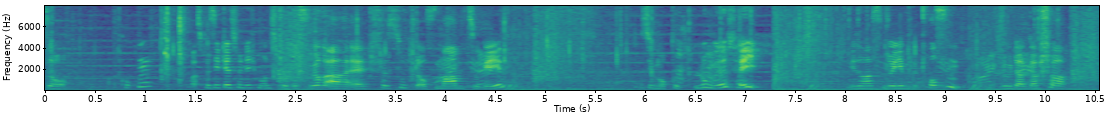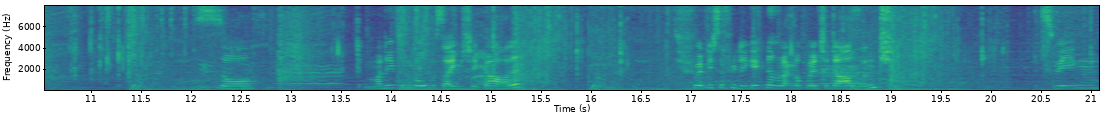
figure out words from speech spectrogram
So, mal gucken. Was passiert jetzt, wenn ich Monster beschwöre? Ah, er versucht auf Mom zu gehen. Was ihm auch gelungen ist. Hey, wieso hast du eben getroffen? Blöder Gascher. So. Malibu oben ist eigentlich egal. Ich führt nicht so viele Gegner, solange noch welche da sind. Deswegen...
